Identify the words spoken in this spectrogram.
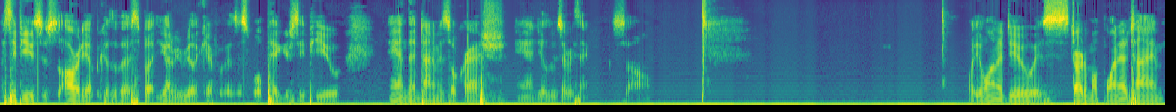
my CPU usage is already up because of this, but you got to be really careful because this will peg your CPU, and then Dynamips will crash, and you'll lose everything. So what you want to do is start them up one at a time,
